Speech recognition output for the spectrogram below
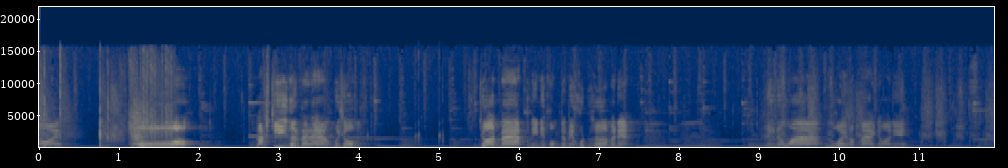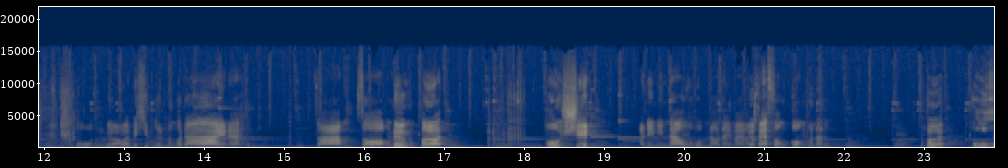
ร้อย โอ้ลัคกี้เกินไปแล้วครับคุณผู้ชม ยอดมากนี่นี่ผมจะไม่ขุดเพิ่มมะเนี่ยเรียกได้ว่ารวยมากๆจังหวะนี้โอ้เหลือไว้ไปคลิปอื่นมันก็ได้นะสามสองหนึ่งเปิด โอ้ชิตอันนี้นี่เน่าครับผมเน่าไหนมากเหลือแค่สองกล่องเท่านั้น เปิด โอ้โห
